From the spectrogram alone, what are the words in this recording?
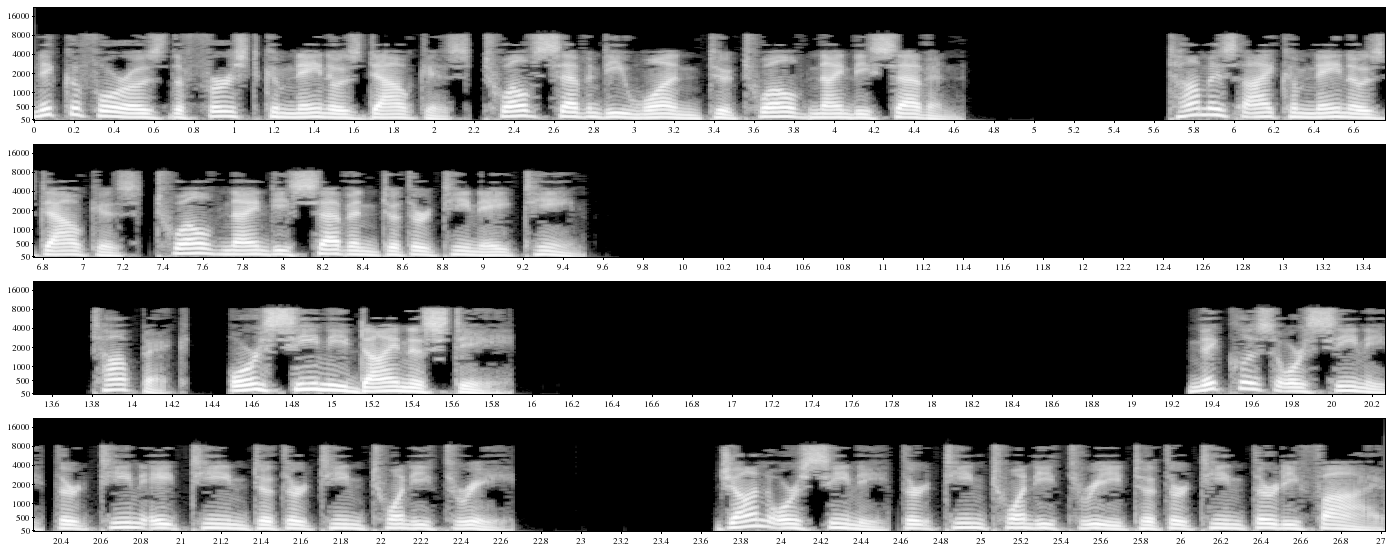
Nikephoros I Komnenos Doukas (1271–1297). Thomas I Komnenos Doukas (1297–1318). Topic: Orsini dynasty. Nicholas Orsini (1318–1323), John Orsini (1323–1335),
